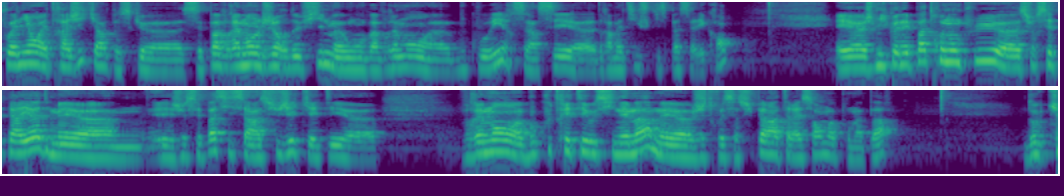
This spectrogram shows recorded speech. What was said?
poignant et tragique, hein, parce que c'est pas vraiment le genre de film où on va vraiment beaucoup rire, c'est assez dramatique ce qui se passe à l'écran. Et euh, je m'y connais pas trop non plus euh, sur cette période, mais euh, et je sais pas si c'est un sujet qui a été vraiment beaucoup traité au cinéma, mais j'ai trouvé ça super intéressant moi pour ma part. Donc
